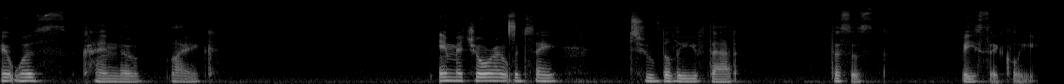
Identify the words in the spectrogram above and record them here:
It was kind of like immature, I would say to believe that this is basically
